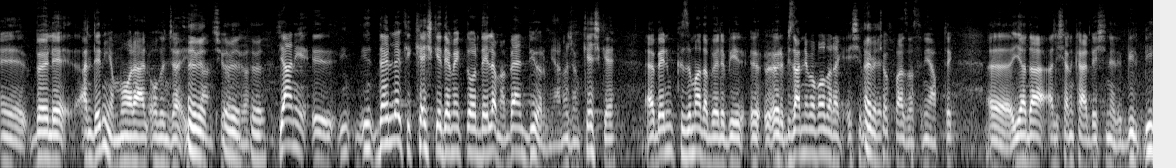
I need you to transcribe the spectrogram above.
e, böyle hani dedin ya moral olunca insan Evet, şey evet, oluyor. evet. Yani e, derler ki keşke demek doğru değil ama ben diyorum yani hocam keşke e, benim kızıma da böyle bir e, öyle, biz anne baba olarak eşimle Evet. çok fazlasını yaptık. E, ya da Alişan'ın kardeşine de bir, bir,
